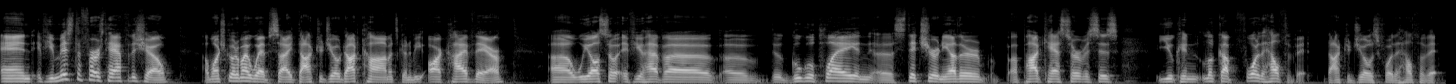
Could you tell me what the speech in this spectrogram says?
And if you missed the first half of the show, I want you to go to my website, drjoe.com. It's going to be archived there. Uh, we also, if you have a, a, a Google Play and uh, Stitcher and the other uh, podcast services, you can look up For the Health of It, Dr. Joe's For the Health of It.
